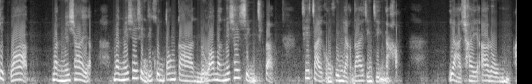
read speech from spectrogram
สึกว่ามันไม่ใช่อะ มันไม่ใช่สิ่งที่คุณต้องการ หรือว่ามันไม่ใช่สิ่งที่แบบที่ใจของคุณอยากได้จริง ๆ นะคะอย่าใช้อารมณ์อ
